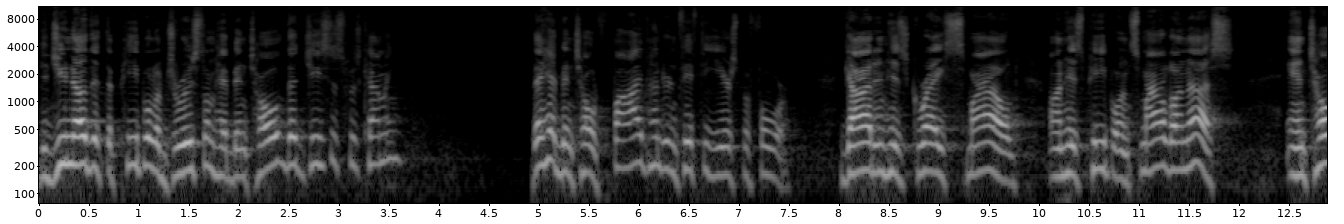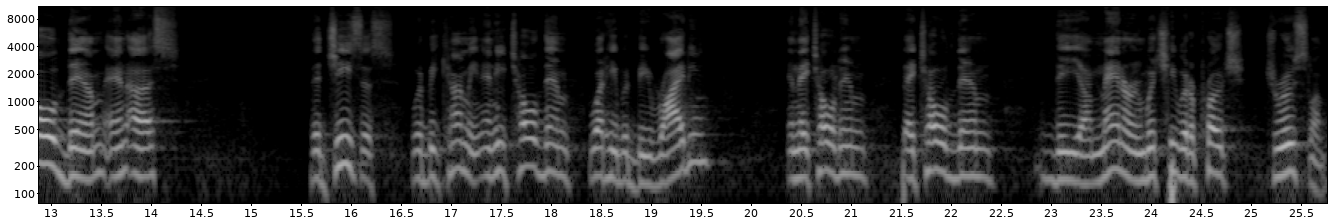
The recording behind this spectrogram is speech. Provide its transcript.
did you know that the people of Jerusalem had been told that Jesus was coming? They had been told 550 years before. God, in His grace, smiled on His people and smiled on us and told them and us that Jesus would be coming, and he told them what he would be writing, and they told him they told them the uh, manner in which he would approach Jerusalem.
